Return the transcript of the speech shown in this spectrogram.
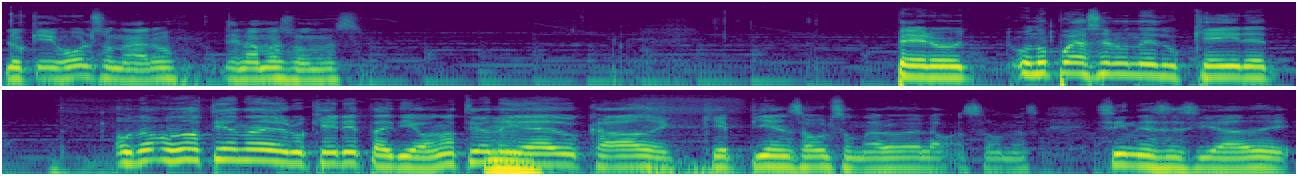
lo que dijo Bolsonaro del Amazonas. Pero uno puede hacer un educated. Uno, uno tiene una educated idea. Uno tiene una Mm. idea educada de qué piensa Bolsonaro del Amazonas. Sin necesidad de.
